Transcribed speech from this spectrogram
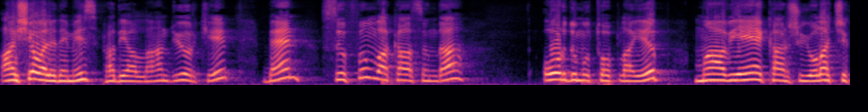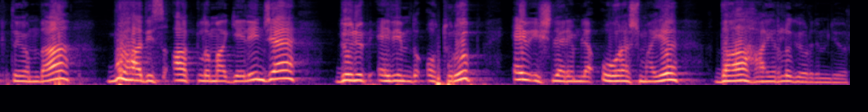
Ayşe validemiz radıyallahu anh diyor ki ben sıffın vakasında ordumu toplayıp Muaviye'ye karşı yola çıktığımda bu hadis aklıma gelince dönüp evimde oturup ev işlerimle uğraşmayı daha hayırlı gördüm diyor.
